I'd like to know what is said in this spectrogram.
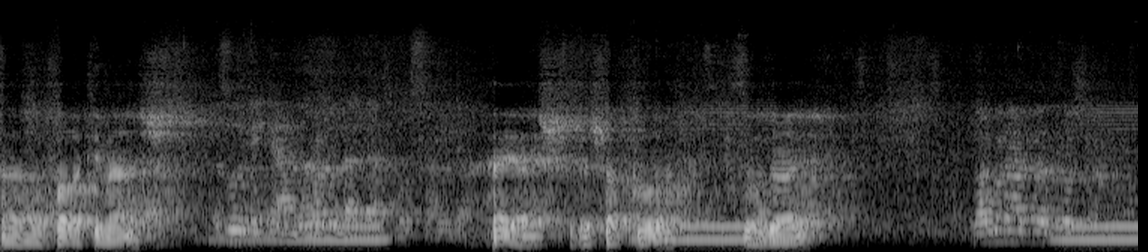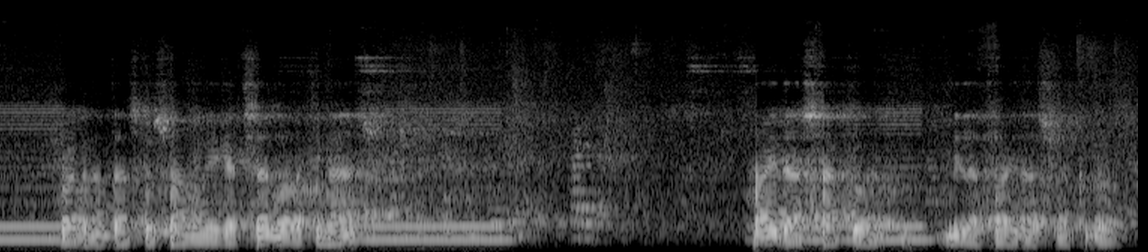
Uh, valaki más? Az úr Helyes. És akkor, Gurgai? Raghunath Das Goswami még egyszer, valaki más? Hajdás Thakur. Mi lett Hajdás Thakur?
